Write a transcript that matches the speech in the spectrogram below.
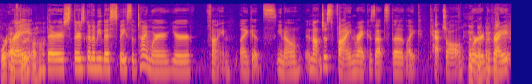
or after. right Uh-huh. there's there's going to be this space of time where you're fine like it's you know not just fine right because that's the like catch-all word right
